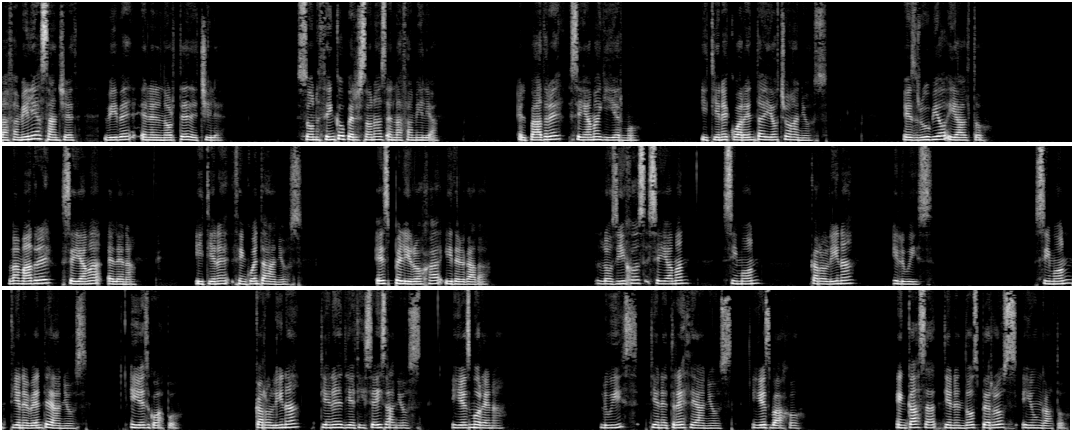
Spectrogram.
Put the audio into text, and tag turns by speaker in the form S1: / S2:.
S1: La familia Sánchez vive en el norte de Chile. Son cinco personas en la familia. El padre se llama Guillermo y tiene 48 años. Es rubio y alto. La madre se llama Elena y tiene 50 años. Es pelirroja y delgada. Los hijos se llaman Simón, Carolina y Luis. Simón tiene 20 años y es guapo. Carolina tiene 16 años y es morena. Luis tiene 13 años y es bajo. En casa tienen dos perros y un gato.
